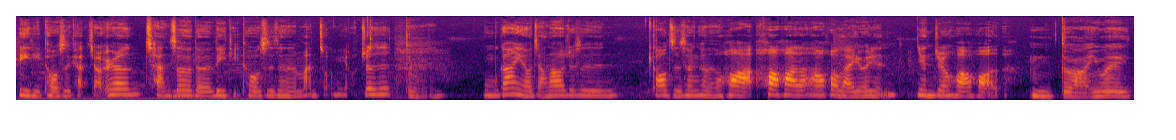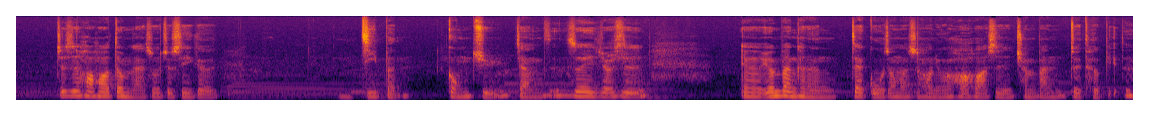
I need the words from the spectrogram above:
立体透视开始教，因为彩色的立体透视真的蛮重要。就是对，我们刚刚也有讲到，就是高职生可能画画画到后来有点厌倦画画了。嗯，对啊，因为就是画画对我们来说就是一个嗯基本工具这样子，所以就是，呃，原本可能在国中的时候你会画画是全班最特别的，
